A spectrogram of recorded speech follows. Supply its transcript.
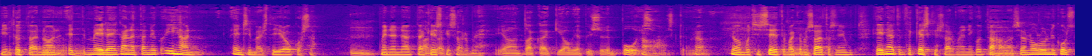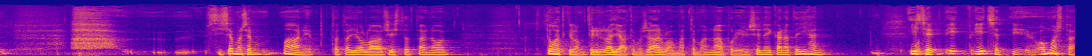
niin tota, noin, että meidän ei kannata niin ihan ensimmäisten joukossa – mm. mennä näyttää antaa, keskisormea. Ja antaa kaikki omia pysyvän pois. Joo, joo, joo, mutta siis se, että vaikka mm. me saataisiin, niin, ei näytetä keskisormea niin kuin tahalla. Mm. Se on ollut niin kuin, siis semmoisen maan, tota, jolla on siis tota, noin tuhat kilometrin rajaa tämmöisen arvaamattoman naapuriin, niin sen ei kannata ihan itse, itse omasta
